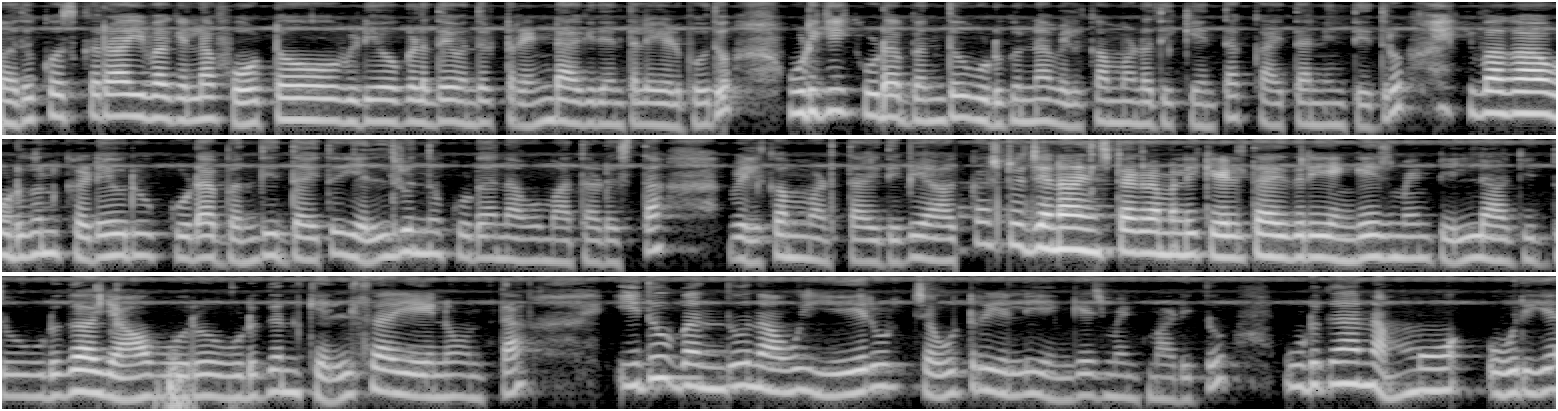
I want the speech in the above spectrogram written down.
ಅದಕ್ಕೋಸ್ಕರ ಇವಾಗೆಲ್ಲ ಫೋಟೋ, ವಿಡಿಯೋಗಳದ್ದೇ ಒಂದು ಟ್ರೆಂಡ್ ಆಗಿದೆ ಅಂತಲೇ ಹೇಳ್ಬೋದು. ಹುಡುಗಿ ಕೂಡ ಬಂದು ಹುಡುಗನ್ನ ವೆಲ್ಕಮ್ ಮಾಡೋದಕ್ಕೆ ಅಂತ ಕಾಯ್ತಾ ನಿಂತಿದ್ರು. ಇವಾಗ ಹುಡುಗನ ಕಡೆಯವರು ಕೂಡ ಬಂದಿದ್ದಾಯಿತು. ಎಲ್ಲರನ್ನು ಕೂಡ ನಾವು ಮಾತಾಡಿಸ್ತಾ ವೆಲ್ಕಮ್ ಮಾಡ್ತಾ ಇದ್ದೀವಿ. ಸಾಕಷ್ಟು ಜನ ಇನ್ಸ್ಟಾಗ್ರಾಮಲ್ಲಿ ಕೇಳ್ತಾ ಇದ್ರಿ, ಎಂಗೇಜ್ಮೆಂಟ್ ಇಲ್ಲಾಗಿದ್ದು ಹುಡುಗ ಯಾವ ಊರು, ಹುಡುಗನ ಕೆಲಸ ಏನು? ಅಂತ. ಇದು ಬಂದು ನಾವು ಏರೂರು ಚೌಟ್ರಿಯಲ್ಲಿ ಎಂಗೇಜ್ಮೆಂಟ್ ಮಾಡಿದ್ದು. ಹುಡುಗ ನಮ್ಮ ಊರಿಗೆ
